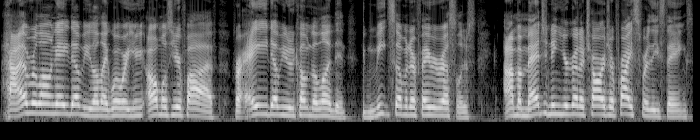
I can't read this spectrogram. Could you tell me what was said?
however long AEW, like we're almost year five for AEW to come to London to meet some of their favorite wrestlers. I'm imagining you're going to charge a price for these things.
